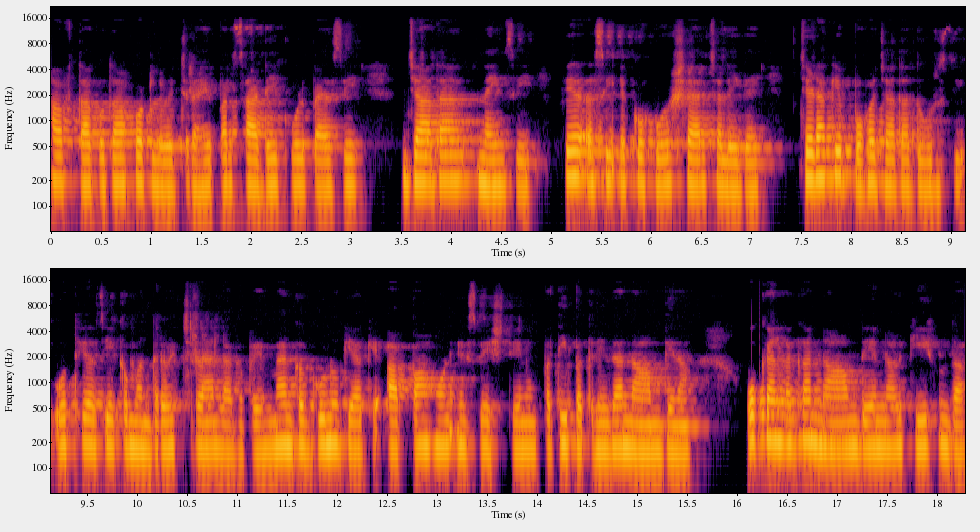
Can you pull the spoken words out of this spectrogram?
ਹਫਤਾ ਕੁ ਤਾਂ ਹੋਟਲ ਵਿੱਚ ਰਹੇ, ਪਰ ਸਾਡੇ ਕੋਲ ਪੈਸੇ ਜ਼ਿਆਦਾ ਨਹੀਂ ਸੀ। ਫਿਰ ਅਸੀਂ ਇੱਕ ਹੋਰ ਸ਼ਹਿਰ ਚਲੇ ਗਏ। ਜਿਹੜਾ ਕਿ ਬਹੁਤ ਜ਼ਿਆਦਾ ਦੂਰ ਸੀ, ਉੱਥੇ ਅਸੀਂ ਇੱਕ ਮੰਦਿਰ ਵਿੱਚ ਰਹਿਣ ਲੱਗ ਪਏ। ਮੈਂ ਗੱਗੂ ਨੂੰ ਕਿਹਾ ਕਿ ਆਪਾਂ ਹੁਣ ਇਸ ਰਿਸ਼ਤੇ ਨੂੰ ਪਤੀ ਪਤਨੀ ਦਾ ਨਾਮ ਦੇਣਾ। ਉਹ ਕਹਿਣ ਲੱਗਾ, ਨਾਮ ਦੇਣ ਨਾਲ ਕੀ ਹੁੰਦਾ?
